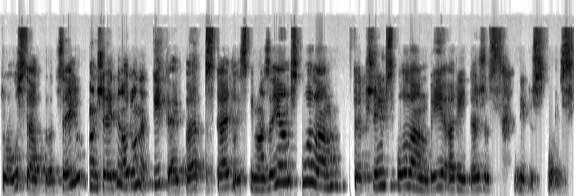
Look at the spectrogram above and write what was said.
to uzsākto ceļu. Un šeit nav runa tikai par skaitliski mazajām skolām. Starp šīm skolām bija arī dažas vidusskolas.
